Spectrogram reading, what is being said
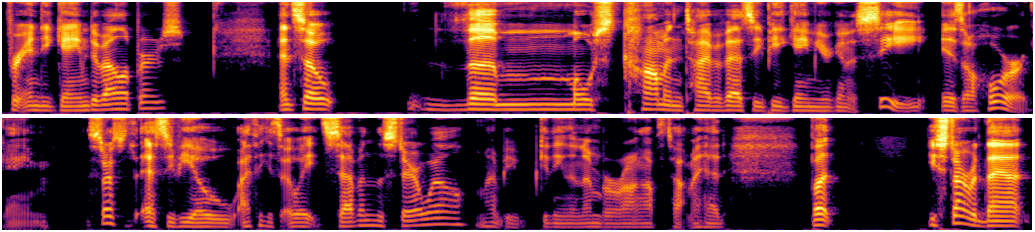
for indie game developers. And so the most common type of SCP game you're going to see is a horror game. It starts with SCP-0, I think it's 087, The Stairwell. I might be getting the number wrong off the top of my head. But you start with that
